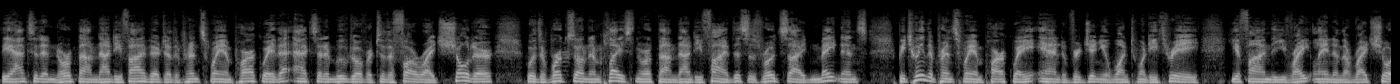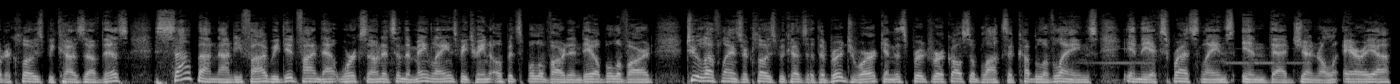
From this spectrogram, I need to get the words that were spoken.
The accident northbound 95 after the Prince William Parkway. That accident moved over to the far right shoulder with the work zone in place northbound 95. This is roadside maintenance between the Prince William Parkway and Virginia 123. You find the right right lane and the right shoulder closed because of this. Southbound 95, we did find that work zone. It's in the main lanes between Opitz Boulevard and Dale Boulevard. Two left lanes are closed because of the bridge work, and this bridge work also blocks a couple of lanes in the express lanes in that general area.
